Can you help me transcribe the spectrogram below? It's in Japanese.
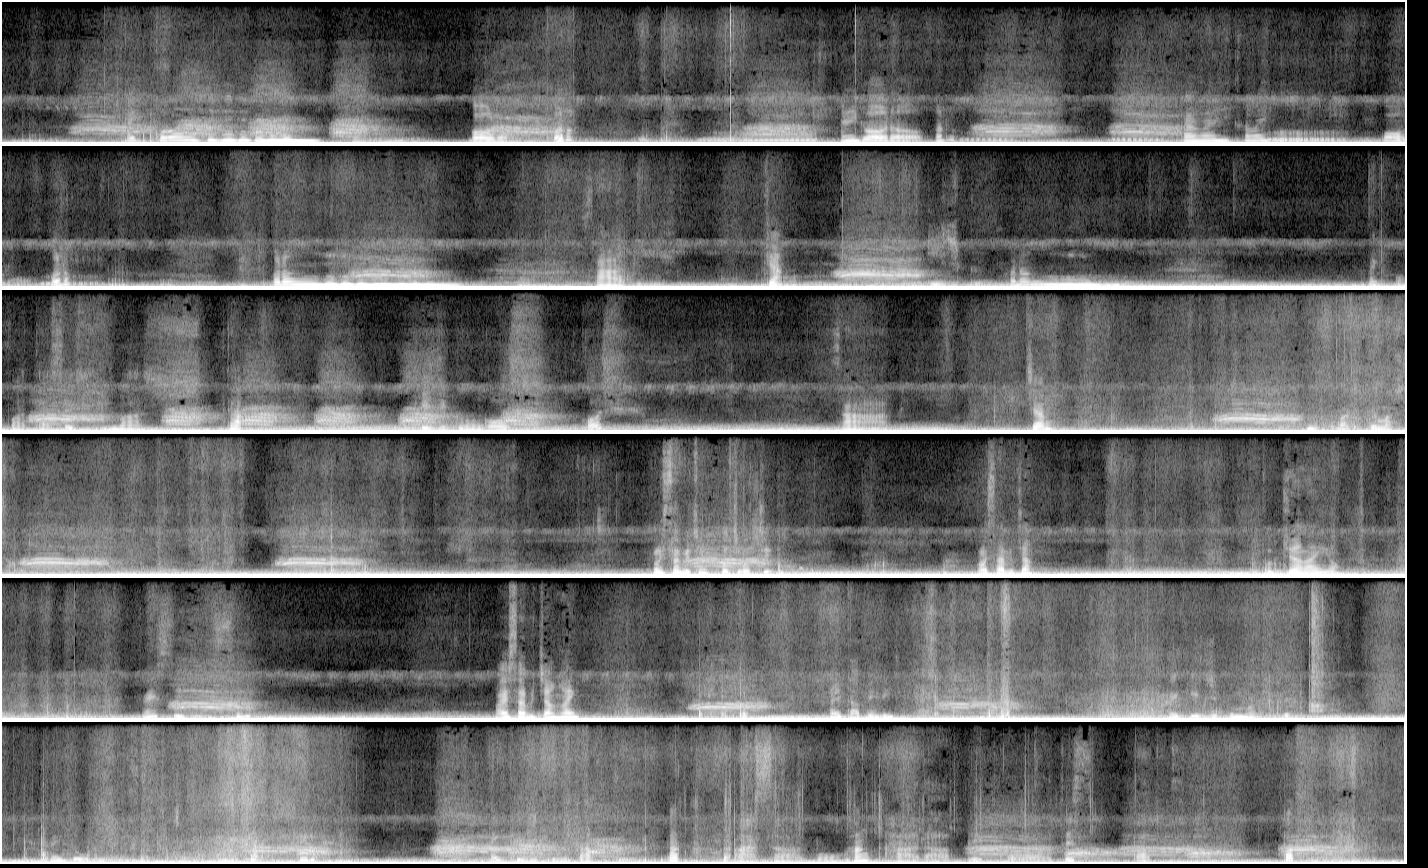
はい、コロン。ゴロゴロ。はい、ゴロゴロ。かわいいかわいい。ゴロゴロ。コロン。サビちゃん。キジくん、コロン。はい、お待たせしました。キジくん、ゴシゴシ。サビちゃん。待ってました。おい、サビちゃん、こっちこっち。おい、サビちゃん。こっちじゃないよ。はい、スリスリ。はい、サビちゃん、はい。はい、食べり。はい、キジくん待って。はい、どうぞ、サビちゃん、リードしてる。はい、キジくん、タクタク。朝ごはん、腹ペコです。パッパッ。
